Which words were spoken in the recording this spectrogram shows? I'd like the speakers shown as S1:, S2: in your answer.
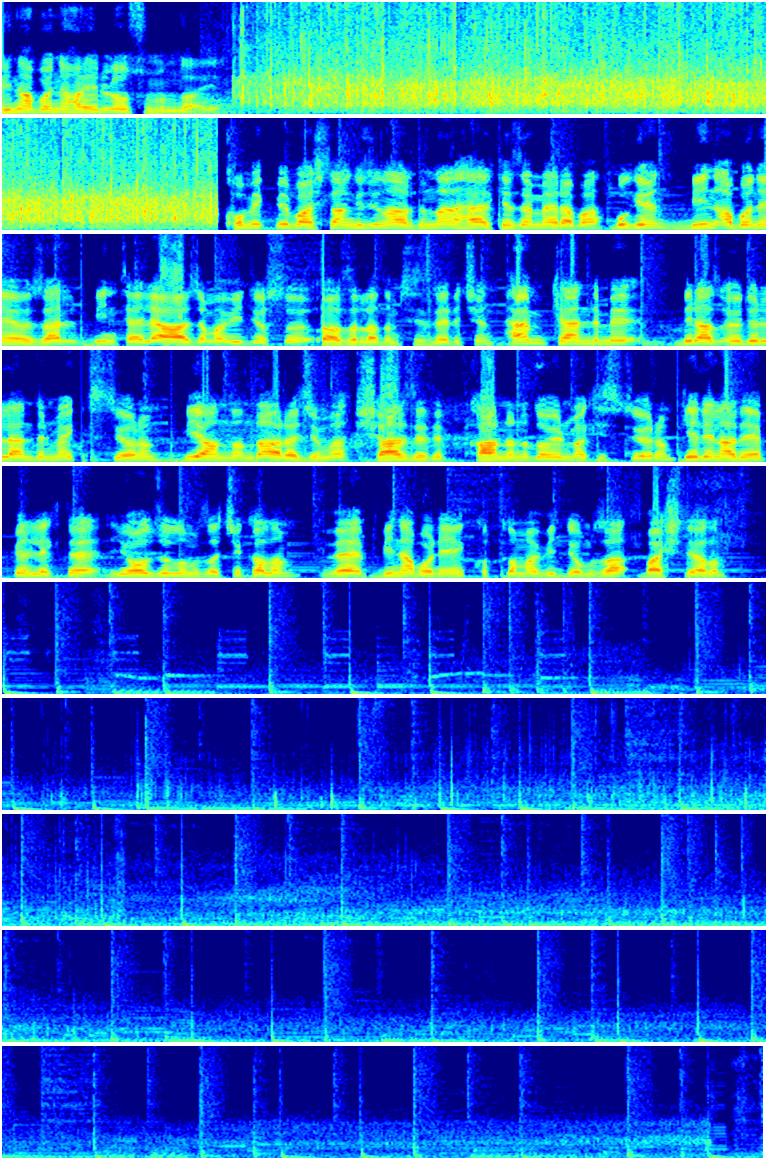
S1: 1000 abone hayırlı olsun Hyundai. Komik bir başlangıcın ardından herkese merhaba. Bugün 1000 aboneye özel 1000 TL harcama videosu hazırladım sizler için. Hem kendimi biraz ödüllendirmek istiyorum. Bir yandan da aracımı şarj edip karnını doyurmak istiyorum. Gelin hadi hep birlikte yolculuğumuza çıkalım ve 1000 aboneyi kutlama videomuza başlayalım.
